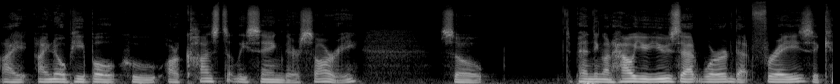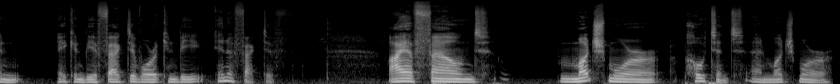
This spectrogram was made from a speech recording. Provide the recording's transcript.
I, I know people who are constantly saying they're sorry. So, depending on how you use that word, that phrase, it can, it can be effective or it can be ineffective. I have found much more potent and much more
